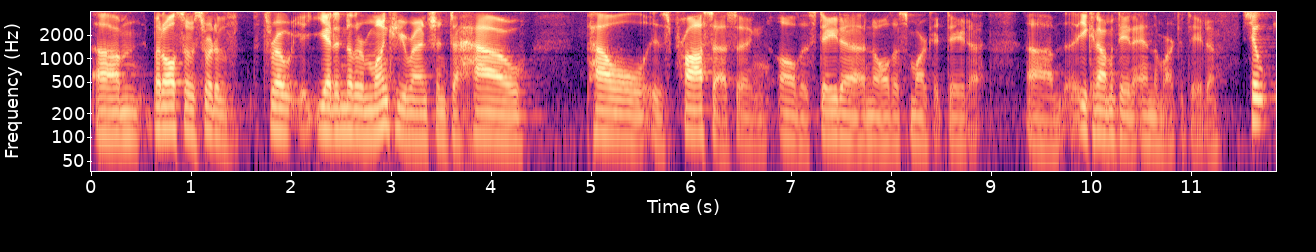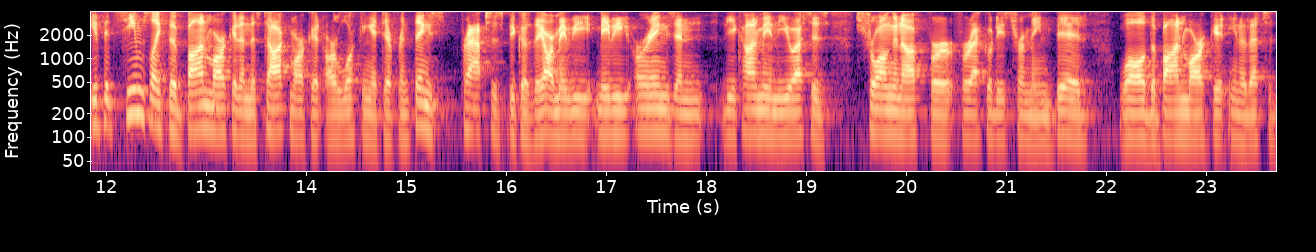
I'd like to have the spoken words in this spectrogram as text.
um, but also sort of throw yet another monkey wrench into how Powell is processing all this data and all this market data, um, economic data and the market data. So if it seems like the bond market and the stock market are looking at different things, perhaps it's because they are. Maybe maybe earnings and the economy in the U.S. is strong enough for, for equities to remain bid while the bond market, you know, that's a,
